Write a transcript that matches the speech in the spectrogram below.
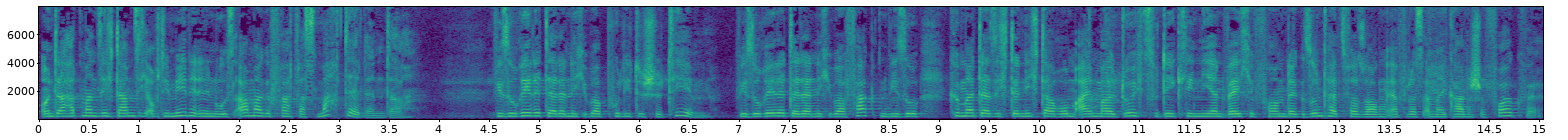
Und da hat man sich, da haben sich auch die Medien in den USA mal gefragt, was macht der denn da? Wieso redet der denn nicht über politische Themen? Wieso redet er denn nicht über Fakten? Wieso kümmert er sich denn nicht darum, einmal durchzudeklinieren, welche Form der Gesundheitsversorgung er für das amerikanische Volk will?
